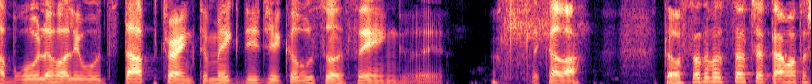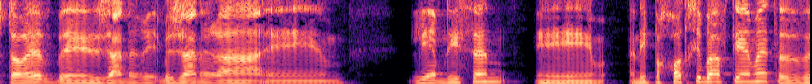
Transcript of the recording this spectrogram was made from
אמרו להוליווד stop trying to make DJ קרוסו thing וזה קרה. טוב סרט אבל סרט שאתה אמרת שאתה אוהב בז'אנר בז'אנר. אה, ליאם ניסן אה, אני פחות חיבבתי האמת אז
